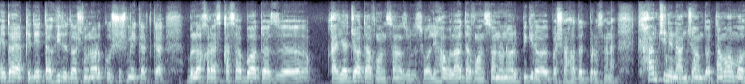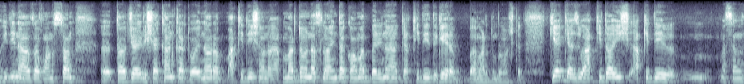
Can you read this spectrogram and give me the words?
ادای عقیده توحید داشت اونا رو کوشش می‌کرد که بالاخره از قصبات و از قریجات افغانستان از ولسوالی ها ولایت افغانستان اونا رو بگیره به شهادت برسانه. که همچنین انجام داد. تمام موحدین از افغانستان تا جای ریشکن کرد و اینا را عقیدهشان مردم نسل آینده که آمد بر اینا عقیده دیگه را به مردم راش کرد. که یکی از عقیده ایش عقیده مثلا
